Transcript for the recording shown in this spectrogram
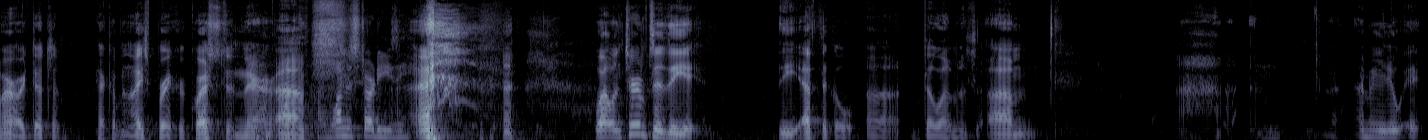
All right, that's a heck of an icebreaker question there. Yeah, Uh, I wanted to start easy. Well, in terms of the, the ethical uh, dilemmas, um, I mean, it- it,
